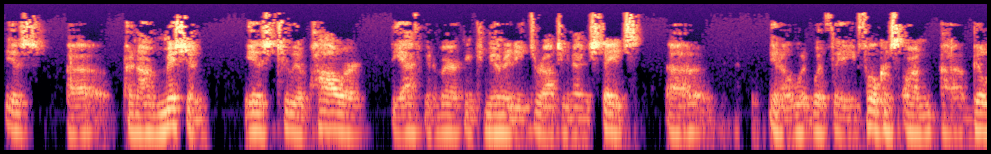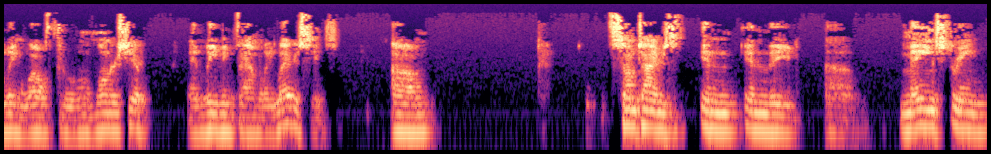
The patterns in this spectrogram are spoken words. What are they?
is uh, and our mission is to empower the African American community throughout the United States. Uh, you know, with, with a focus on uh, building wealth through home ownership and leaving family legacies. Um, sometimes in in the uh, mainstream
